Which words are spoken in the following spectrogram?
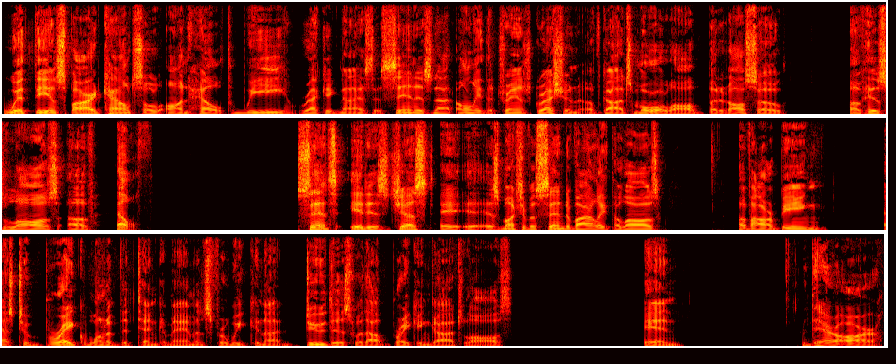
With the inspired counsel on health, we recognize that sin is not only the transgression of God's moral law, but it also of His laws of health since it is just a, as much of a sin to violate the laws of our being as to break one of the Ten Commandments, for we cannot do this without breaking God's laws. And there are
